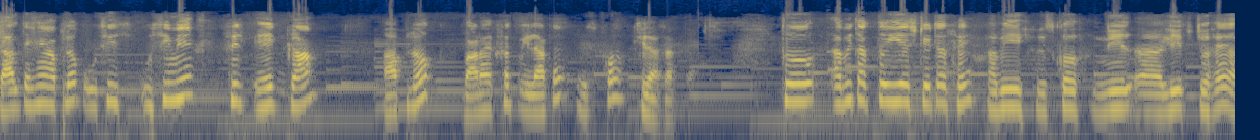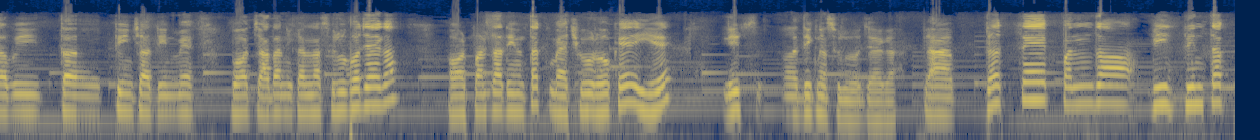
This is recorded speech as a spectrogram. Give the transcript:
डालते हैं आप लोग, उसी उसी में सिर्फ़ एक ग्राम आप लोग बारह इकसठ मिला के इसको खिला सकते हैं। तो अभी तक तो ये स्टेटस है। अभी इसको नील लीफ जो है, अभी तीन चार दिन में बहुत ज़्यादा निकलना शुरू हो जाएगा और पंद्रह दिन तक मैच्योर होके ये लीव्स दिखना शुरू हो जाएगा। दस से पंद्रह, बीस दिन तक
